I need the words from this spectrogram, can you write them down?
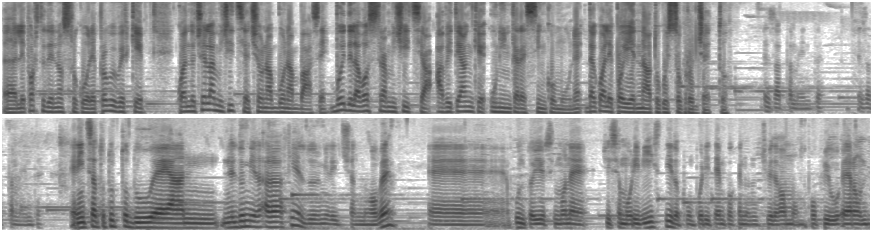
eh, le porte del nostro cuore, proprio perché quando c'è l'amicizia c'è una buona base. Voi della vostra amicizia avete anche un interesse in comune, da quale poi è nato questo progetto. Esattamente, esattamente. È iniziato tutto due anni, nel 2000, alla fine del 2019, eh, appunto io e Simone ci siamo rivisti dopo un po' di tempo che non ci vedevamo un po' più, erano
